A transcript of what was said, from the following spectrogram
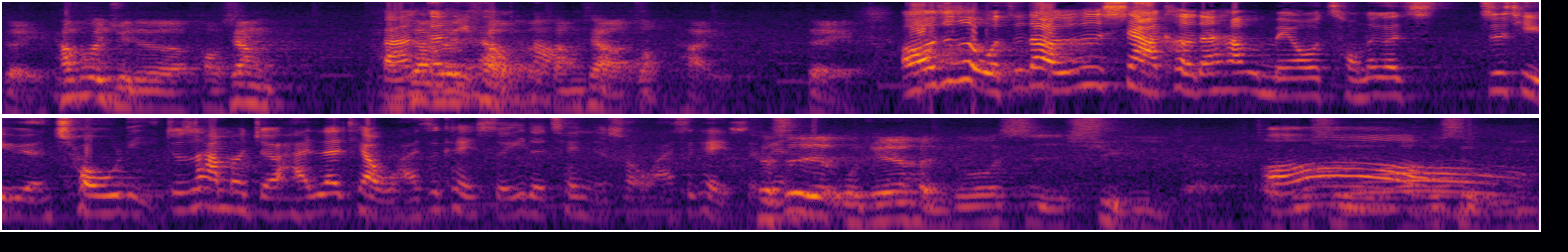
对他们会觉得好像好像在跳舞的当下的状态，对。哦，就是我知道，就是下课，但他们没有从那个肢体语言抽离，就是他们觉得还是在跳舞，还是可以随意的牵你的手，还是可以随。可是我觉得很多是蓄意的。哦，不是，不是无意。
